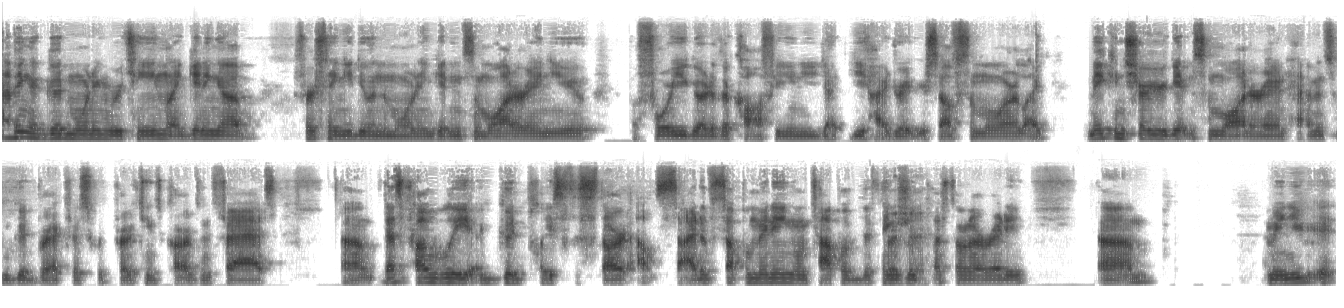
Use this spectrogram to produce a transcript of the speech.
having a good morning routine, like getting up first thing you do in the morning, getting some water in you before you go to the coffee and you dehydrate yourself some more, like making sure you're getting some water in, having some good breakfast with proteins, carbs, and fats. Um, that's probably a good place to start outside of supplementing on top of the things sure. we've touched on already. Um, I mean, you,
